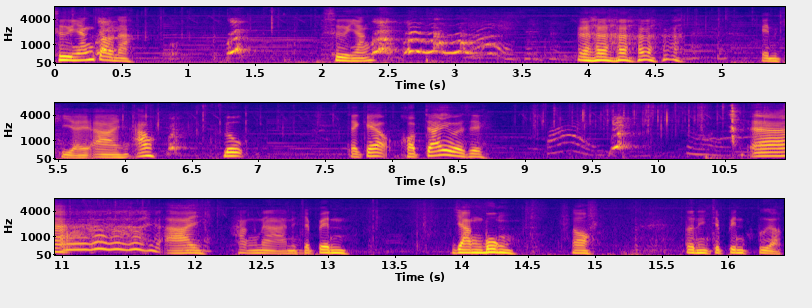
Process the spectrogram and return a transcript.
ซื้อหยังเจ้าน่ะซื้อหยังเห็นขี่ไออายเอ้า ลูกจะแก้วขอบใจไว้สิไปอ้ายอายข้างหน้านี่จะเป็นยางบงเนาะตัวนี้จะเป็นเปลือก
